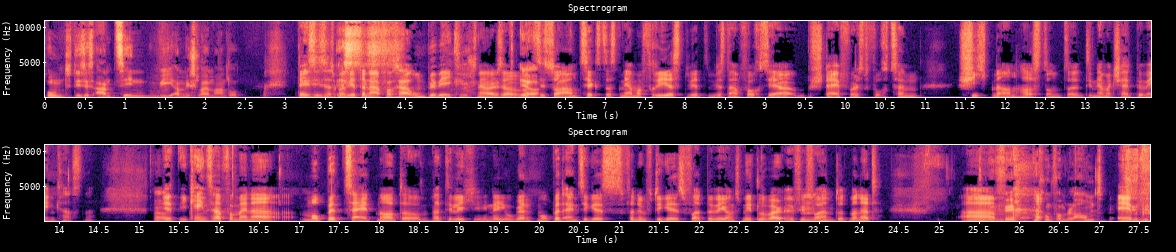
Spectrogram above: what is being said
Und dieses Anziehen wie am Michelin-Mandel. Das ist es, man Es wird dann einfach auch unbeweglich. Ne? Also wenn Ja. du dich so anziehst, dass du nicht mehr frierst, wird, wirst du einfach sehr steif, weil du 15 Schichten anhast und äh, die nicht mehr gescheit bewegen kannst. Ne? Ja. Ich, ich kenne es auch von meiner Moped-Zeit, ne? da natürlich in der Jugend Moped einziges vernünftiges Fortbewegungsmittel, weil Öffi Mhm. fahren tut man nicht. Ähm, Öffi, komm vom Land. Eben.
